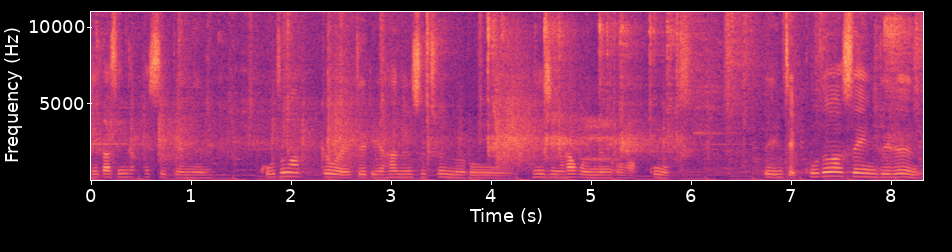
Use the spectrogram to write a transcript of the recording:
제가 생각했을 때는 고등학교 애들이 하는 수준으로 펜싱을 하고 있는 것 같고 근데 이제 고등학생들은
